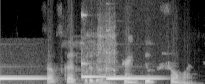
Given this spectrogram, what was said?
সাবস্ক্রাইব করে দেবেন। Thank you so much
